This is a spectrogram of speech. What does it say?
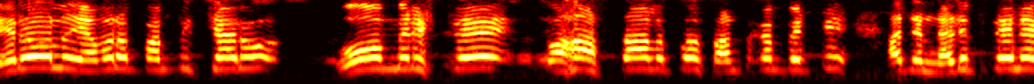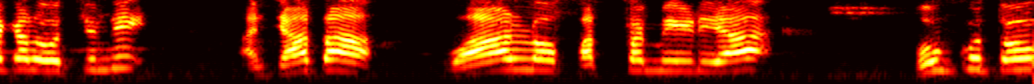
పెరోల్ ఎవరు పంపించారు? హోమ్ మినిస్టరే స్వహస్తాలతో సంతకం పెట్టి అది నడిపితేనే కదా వచ్చింది. అంచేత వాళ్ళు పచ్చ మీడియా బొంకుతాం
